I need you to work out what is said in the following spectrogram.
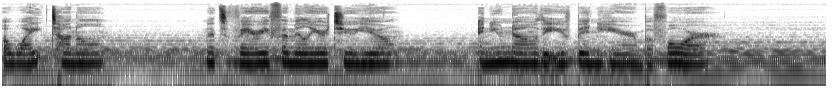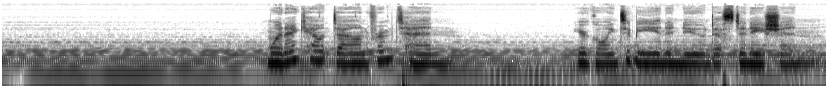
a white tunnel that's very familiar to you, and you know that you've been here before. When I count down from 10, you're going to be in a new destination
